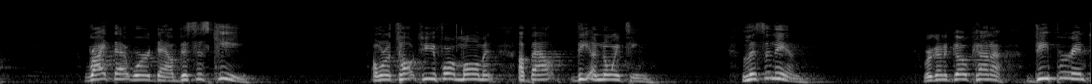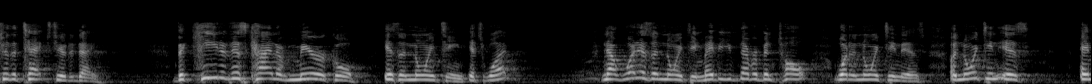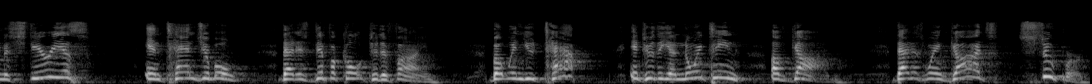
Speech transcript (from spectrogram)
Write that word down. This is key. I want to talk to you for a moment about the anointing. Listen in. We're going to go kind of deeper into the text here today. The key to this kind of miracle is anointing. It's what? Now, what is anointing? Maybe you've never been taught what anointing is. Anointing is a mysterious, intangible, that is difficult to define. But when you tap into the anointing of God, that is when God's super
